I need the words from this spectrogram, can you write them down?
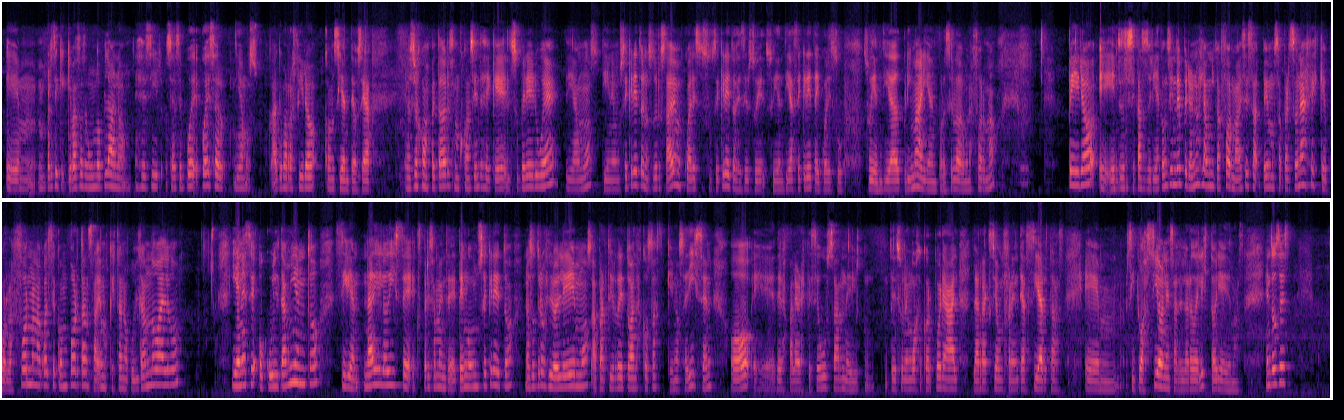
em, me parece que, que pasa a segundo plano. Es decir, o sea, se puede, puede ser, digamos, ¿a qué me refiero? Consciente, o sea, nosotros como espectadores somos conscientes de que el superhéroe, digamos, tiene un secreto, nosotros sabemos cuál es su secreto, es decir, su, identidad secreta y cuál es su, identidad primaria, por decirlo de alguna forma. Pero, eh, entonces en ese caso sería consciente, pero no es la única forma. A veces vemos a personajes que por la forma en la cual se comportan sabemos que están ocultando algo Y en ese ocultamiento, si bien nadie lo dice expresamente tengo un secreto, nosotros lo leemos a partir de todas las cosas que no se dicen o eh, de las palabras que se usan, de su lenguaje corporal, la reacción frente a ciertas em, situaciones a lo largo de la historia y demás. Entonces,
